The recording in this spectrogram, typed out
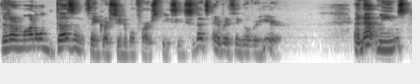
that our model doesn't think are suitable for our species. So that's everything over here. And that means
